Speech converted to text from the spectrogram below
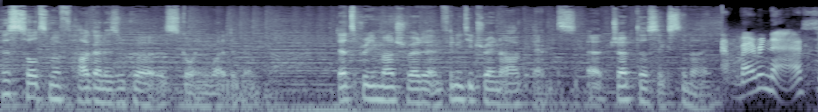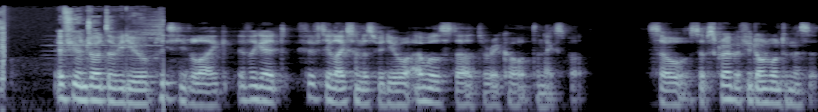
His swordsmith Haganezuka is going wild again. That's pretty much where the Infinity Train arc ends, at chapter 69. Very nice! If you enjoyed the video, please leave a like. If I get 50 likes on this video, I will start to record the next part. So subscribe if you don't want to miss it.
